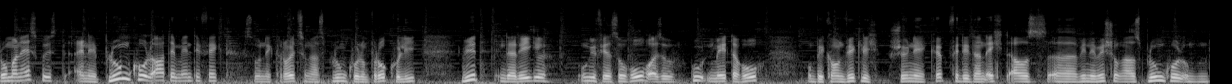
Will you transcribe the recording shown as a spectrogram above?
Romanesco ist eine Blumenkohlart im Endeffekt, so eine Kreuzung aus Blumenkohl und Brokkoli. Wird in der Regel ungefähr so hoch, also guten Meter hoch und bekommt wirklich schöne Köpfe, die dann echt aus, äh, wie eine Mischung aus Blumenkohl und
